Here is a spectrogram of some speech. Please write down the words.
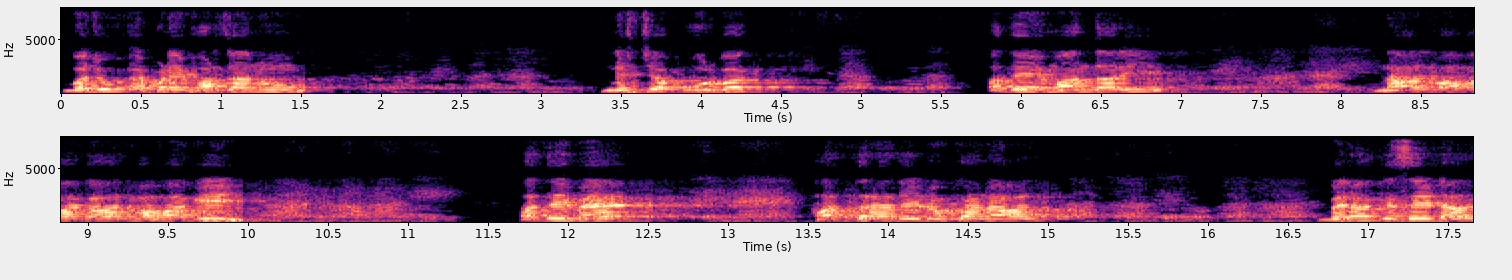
ਵਜੋਂ ਆਪਣੇ ਫਰਜ਼ਾਂ ਨੂੰ ਨਿਸ਼ਚਾ ਪੂਰਵਕ ਅਤੇ ਇਮਾਨਦਾਰੀ ਨਾਲ ਨਿਭਾਵਾਂਗਾ, ਨਿਭਾਵਾਂਗੀ। ਅਤੇ ਮੈਂ ਹਰ ਤਰ੍ਹਾਂ ਦੇ ਲੋਕਾਂ ਨਾਲ ਬਿਨਾਂ ਕਿਸੇ ਡਰ,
